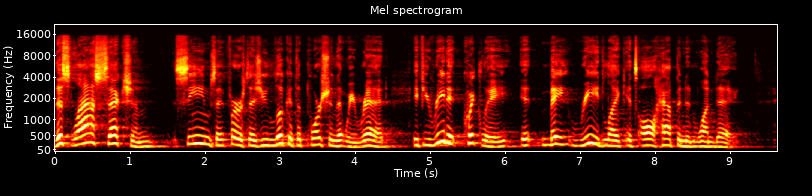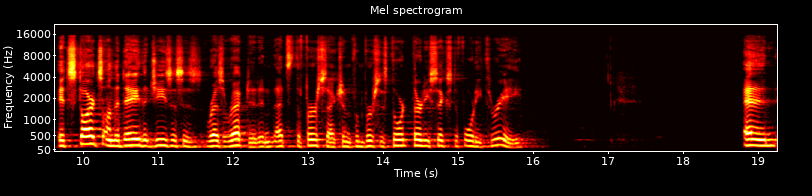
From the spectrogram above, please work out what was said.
This last section seems at first, as you look at the portion that we read, if you read it quickly, it may read like it's all happened in one day. It starts on the day that Jesus is resurrected, and that's the first section from verses 36 to 43, and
